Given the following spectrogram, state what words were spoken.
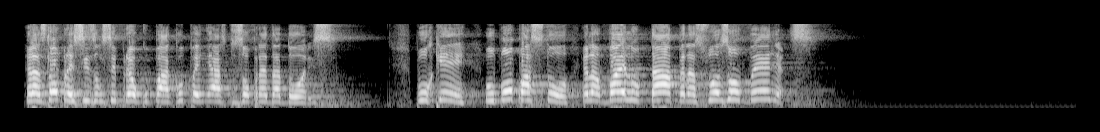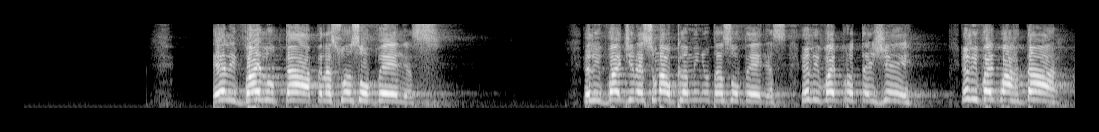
elas não precisam se preocupar com penhascos ou predadores, Porque o bom pastor, ela vai lutar pelas suas ovelhas. Ele vai lutar pelas suas ovelhas. Ele vai direcionar o caminho das ovelhas. Ele vai proteger. Ele vai guardar.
